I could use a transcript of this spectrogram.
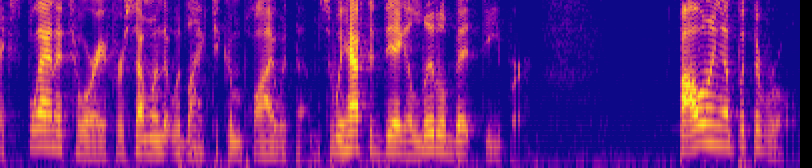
explanatory for someone that would like to comply with them. So we have to dig a little bit deeper. Following up with the rule,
